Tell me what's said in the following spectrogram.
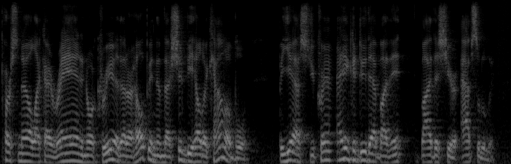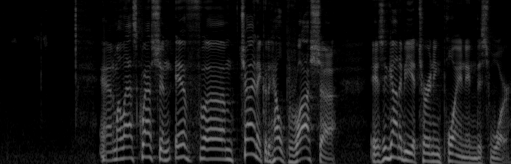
personnel like Iran and North Korea that are helping them that should be held accountable. But yes, Ukraine could do that by the by this year, absolutely. And my last question, if um, China could help Russia, is it going to be a turning point in this war?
